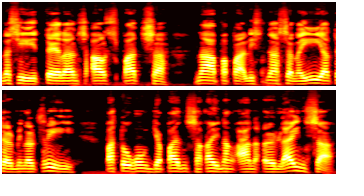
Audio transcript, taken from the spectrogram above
na si Terence Alspat sa napapalis na sa NAIA Terminal 3 patungong Japan sakay ng ANA Airlines sa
